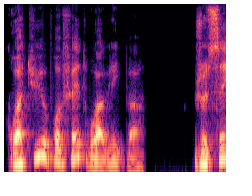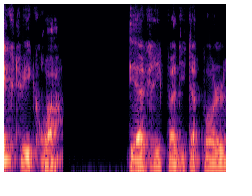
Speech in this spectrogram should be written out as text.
Crois-tu au prophète, roi Agrippa? Je sais que tu y crois. Et Agrippa dit à Paul,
